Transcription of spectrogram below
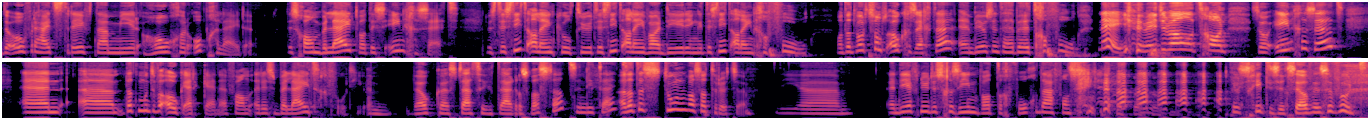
de overheid streeft naar meer hoger opgeleiden. Het is gewoon beleid wat is ingezet. Dus het is niet alleen cultuur, het is niet alleen waardering, het is niet alleen gevoel. Want dat wordt soms ook gezegd, hè? MBO-studenten hebben het gevoel. Nee, weet je wel, het is gewoon zo ingezet. En ehm, dat moeten we ook erkennen, van er is beleid gevoerd hier. En welke staatssecretaris was dat in die tijd? Ah, dat is, toen was dat Rutte. Die, eh, en die heeft nu dus gezien wat de gevolgen daarvan zijn. Dan schiet hij zichzelf in zijn voet.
